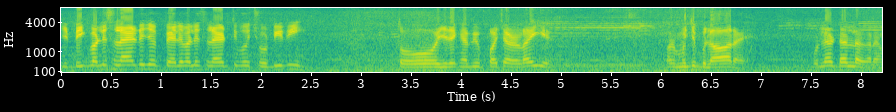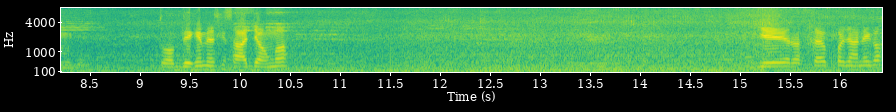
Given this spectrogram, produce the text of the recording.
ये बिग वाली स्लाइड है, जो पहले वाली स्लाइड थी, वो छोटी थी। तो ये देखें, अभी ऊपर चढ़ रहा ही है। और मुझे बुला रहा है। बोला डर लग रहा है मुझे। तो अब देखें, मैं इसके साथ जाऊँगा। ये रास्ता है ऊपर जाने का।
